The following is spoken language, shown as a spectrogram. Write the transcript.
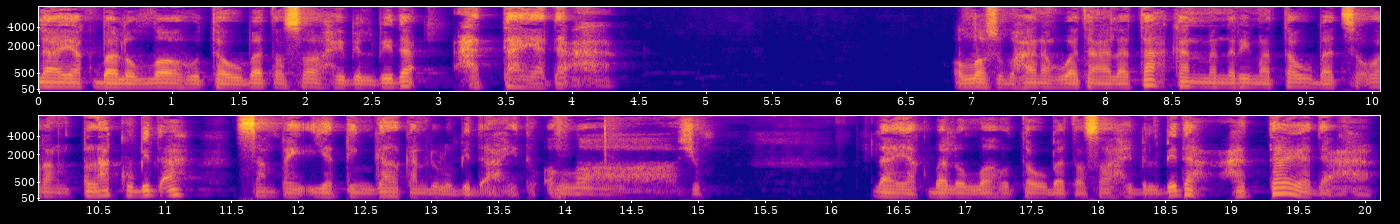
"La yaqbalullahu taubata sahibil bid'ah hatta yada'ha." Allah Subhanahu wa taala takkan menerima taubat seorang pelaku bid'ah sampai ia tinggalkan dulu bid'ah itu. Allah. Syukur. La yakbalullahu taubata sahibil bid'ah hatta yada'ha.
